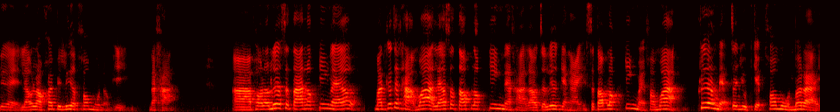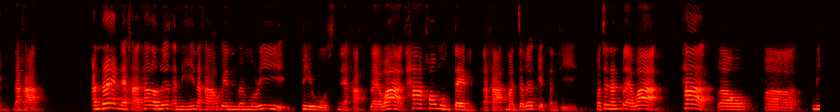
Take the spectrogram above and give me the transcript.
เรื่อยๆ แล้วเราค่อยไปเลือกข้อมูลเอาเองนะคะอ่าพอเราเลือก start locking แล้ว มันก็จะถามว่าแล้ว stop locking เนี่ยค่ะเราจะเลือกยังไง stop locking หมายความว่าเครื่องเนี่ยจะหยุดเก็บข้อมูลเมื่อไหร่นะคะ อันแรกเนี่ยค่ะ ถ้าเราเลือกอันนี้นะคะ when memory fills เนี่ยค่ะ แปลว่าถ้าข้อมูลเต็มนะคะ มันจะเลิกเก็บทันที เพราะฉะนั้นแปลว่า ถ้าเรามี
